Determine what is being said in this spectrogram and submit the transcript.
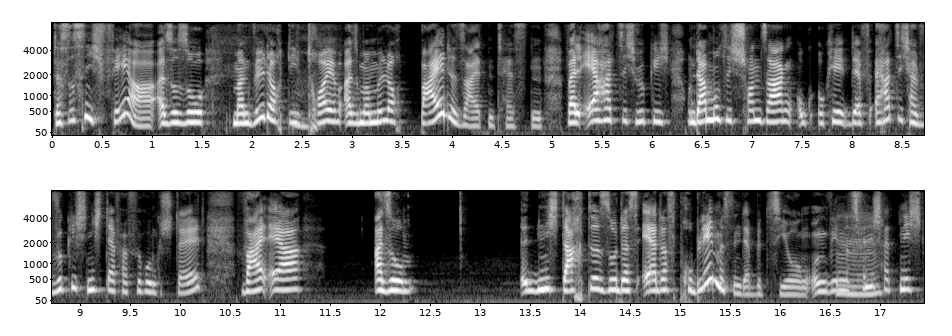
Das ist nicht fair. Also so, man will doch die Treue, also man will doch beide Seiten testen, weil er hat sich wirklich, und da muss ich schon sagen, okay, der, er hat sich halt wirklich nicht der Verführung gestellt, weil er, also nicht dachte, so dass er das Problem ist in der Beziehung. Irgendwie, mhm. das finde ich halt nicht,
